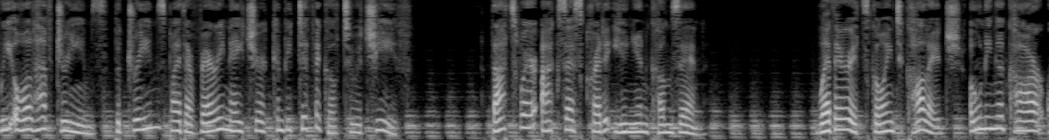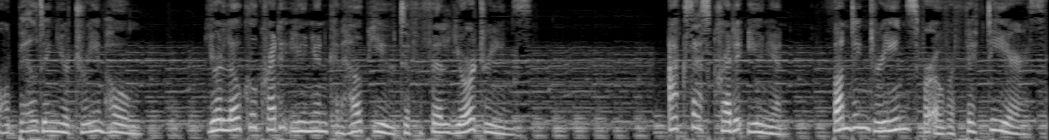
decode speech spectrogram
We all have dreams, but dreams by their very nature can be difficult to achieve. That's where Access Credit Union comes in. Whether it's going to college, owning a car, or building your dream home, your local credit union can help you to fulfill your dreams. Access Credit Union, funding dreams for over 50 years.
